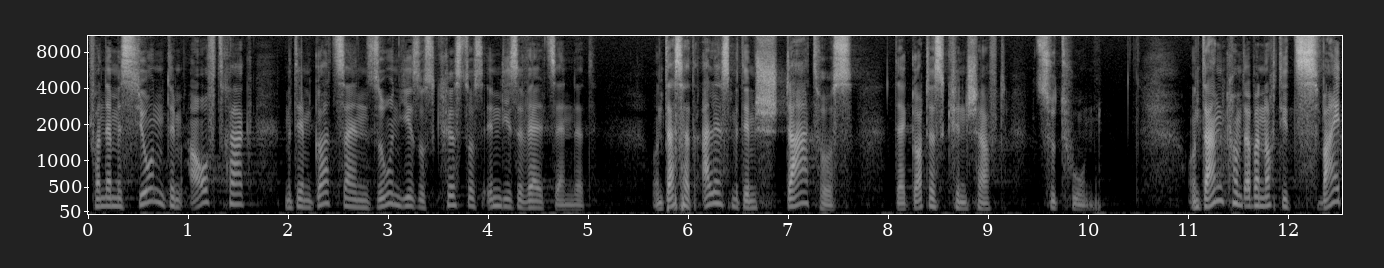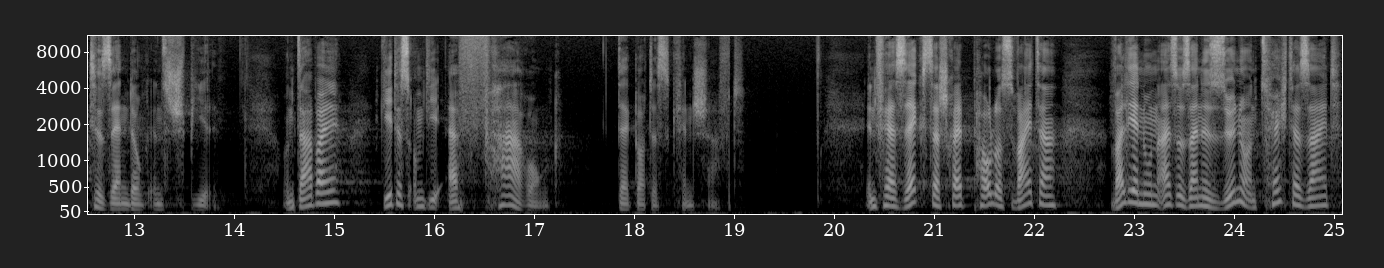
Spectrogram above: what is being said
von der Mission und dem Auftrag, mit dem Gott seinen Sohn Jesus Christus in diese Welt sendet. Und das hat alles mit dem Status der Gotteskindschaft zu tun. Und dann kommt aber noch die zweite Sendung ins Spiel. Und dabei geht es um die Erfahrung der Gotteskindschaft. In Vers 6, da schreibt Paulus weiter, weil ihr nun also seine Söhne und Töchter seid,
